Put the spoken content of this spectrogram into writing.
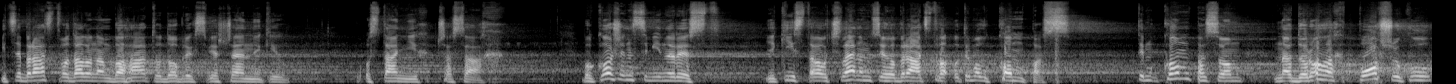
І це братство дало нам багато добрих священників в останніх часах. Бо кожен семінарист, який ставав членом цього братства, отримав компас. Тим компасом на дорогах пошуку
